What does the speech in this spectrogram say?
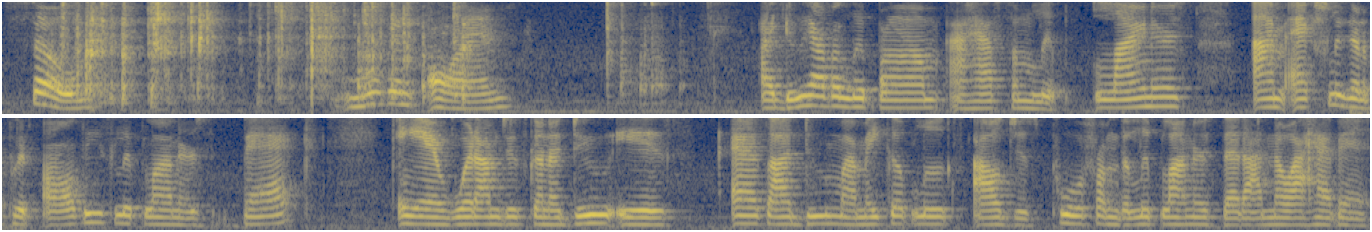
so moving on I do have a lip balm. I have some lip liners. I'm actually going to put all these lip liners back. And what I'm just going to do is as I do my makeup looks, I'll just pull from the lip liners that I know I haven't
